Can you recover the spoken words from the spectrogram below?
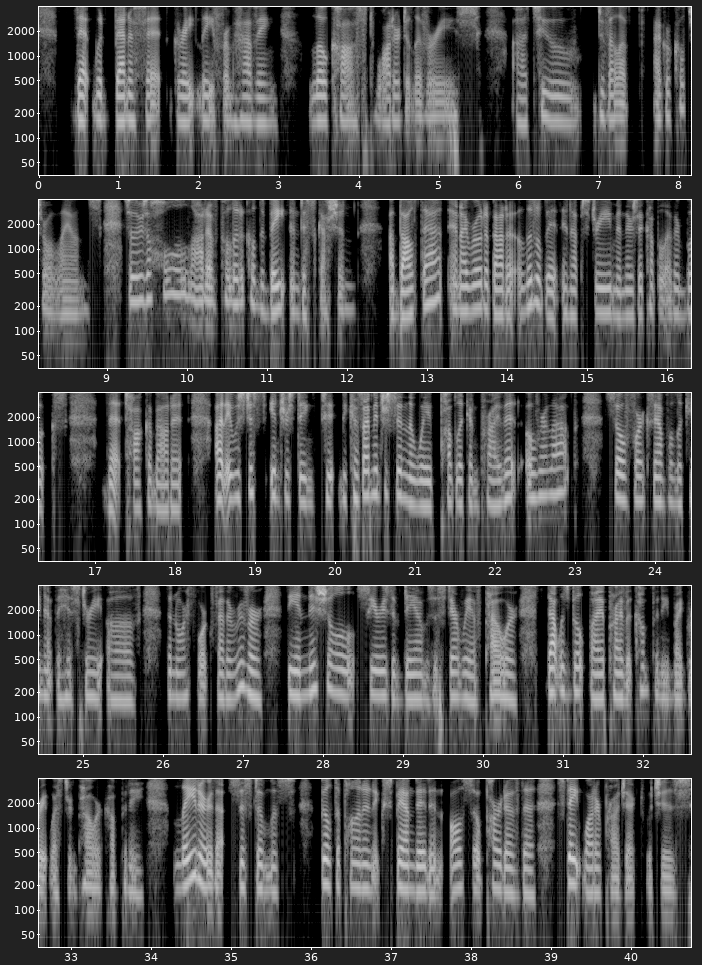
that would benefit greatly from having low cost water deliveries uh, to develop agricultural lands. So there's a whole lot of political debate and discussion about that. And I wrote about it a little bit in Upstream, and there's a couple other books that talk about it. And it was just interesting to, because I'm interested in the way public and private overlap. So, for example, looking at the history of the North Fork Feather River, the initial series of dams, the Stairway of Power, that was built by a private company, by Great Western Power Company. Later, that system was built upon and expanded and also part of the State Water Project, which is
